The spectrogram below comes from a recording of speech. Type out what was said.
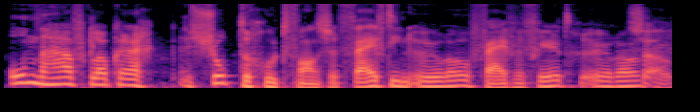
om de havenklap krijg ik een shoptegoed van ze. 15 euro, 45 euro. Zo.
